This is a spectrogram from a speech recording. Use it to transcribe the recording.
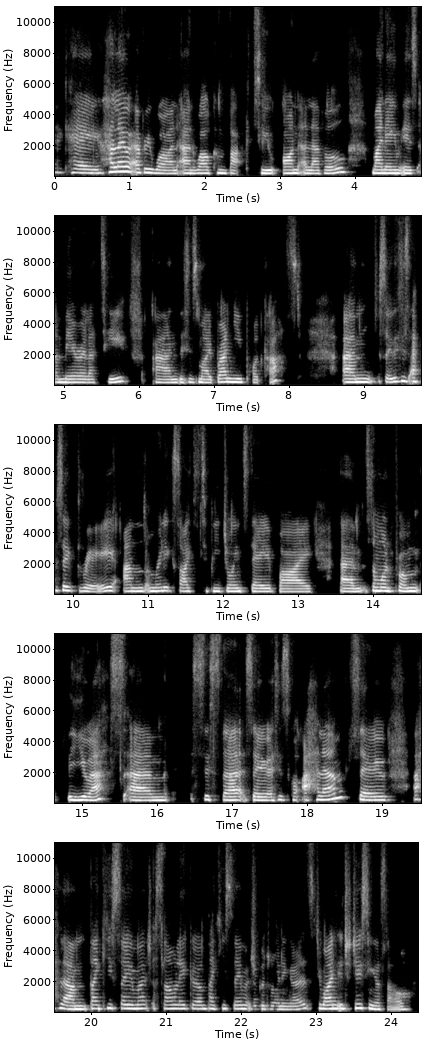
Okay, hello everyone, and welcome back to On a Level. My name is Amirah Latif, and this is my brand new podcast. Um, so this is episode three, and I'm really excited to be joined today by um, someone from the US, um, sister. So a sister called Ahlaam. So Ahlaam, thank you so much. Assalamu alaikum. Thank you so much for joining us. Do you mind introducing yourself?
